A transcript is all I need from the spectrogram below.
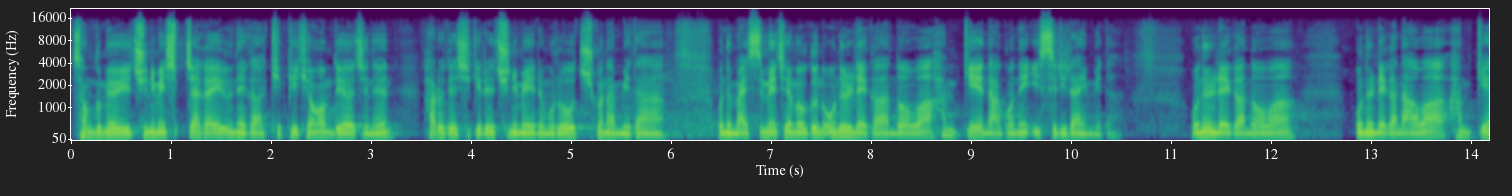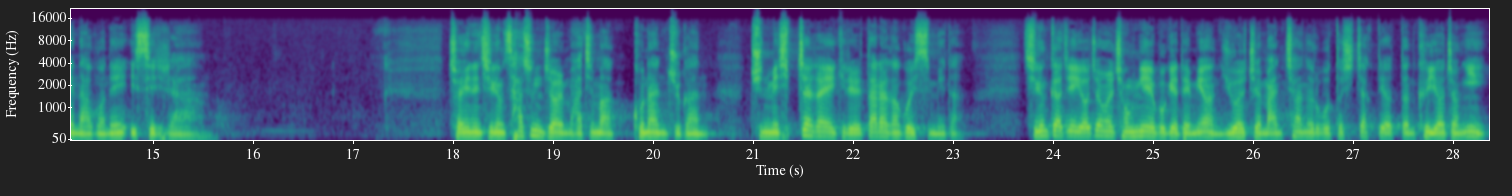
성금요일 주님의 십자가의 은혜가 깊이 경험되어지는 하루 되시기를 주님의 이름으로 축원합니다. 오늘 말씀의 제목은 오늘 내가 너와 함께 낙원에 있으리라입니다. 오늘 내가 너와 오늘 내가 나와 함께 낙원에 있으리라. 저희는 지금 사순절 마지막 고난 주간 주님의 십자가의 길을 따라가고 있습니다. 지금까지의 여정을 정리해 보게 되면 유월절 만찬으로부터 시작되었던 그 여정이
